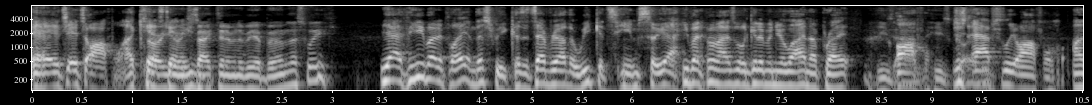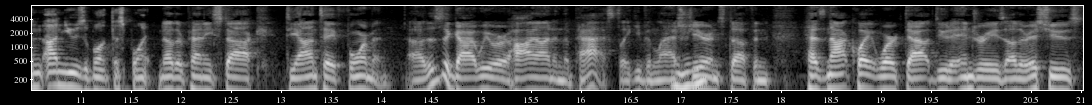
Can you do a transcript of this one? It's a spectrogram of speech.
Eh, it's it's awful. I can't so stand. Are you expecting him to be a boom this week? Yeah, I think he might play him this week because it's every other week it seems. So yeah, you might, might as well get him in your lineup, right? He's awful. he's just garbage. absolutely awful, Un, unusable at this point. Another penny stock, D'Onta Foreman. Uh, this is a guy we were high on in the past, like even last mm-hmm. year and stuff, and has not quite worked out due to injuries, other issues.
